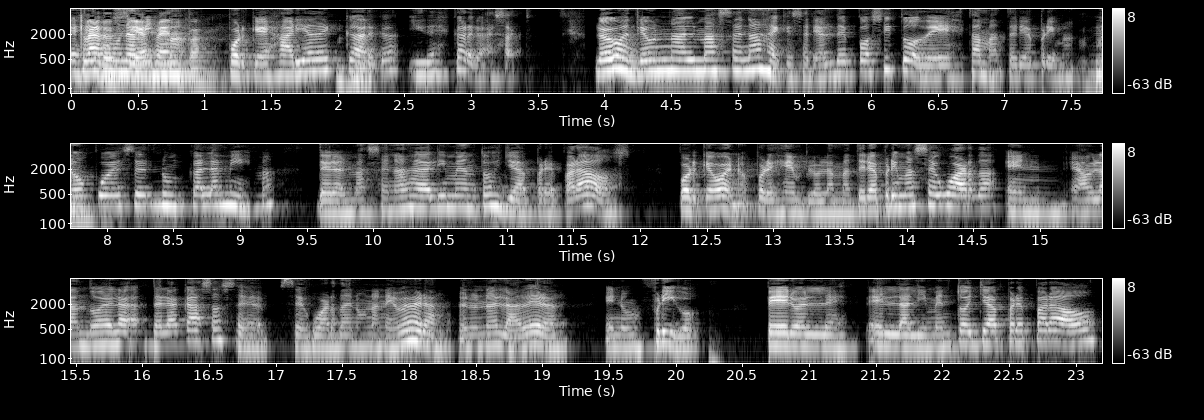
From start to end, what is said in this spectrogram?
Esta Claro, una sí es misma, venta. Porque es área de carga y descarga, exacto. Luego vendría un almacenaje, que sería el depósito de esta materia prima. No Ujú. puede ser nunca la misma del almacenaje de alimentos ya preparados. Porque, bueno, por ejemplo, la materia prima se guarda en, hablando de la, de la casa, se, se guarda en una nevera, en una heladera, en un frigo. Pero el, el alimento ya preparado,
